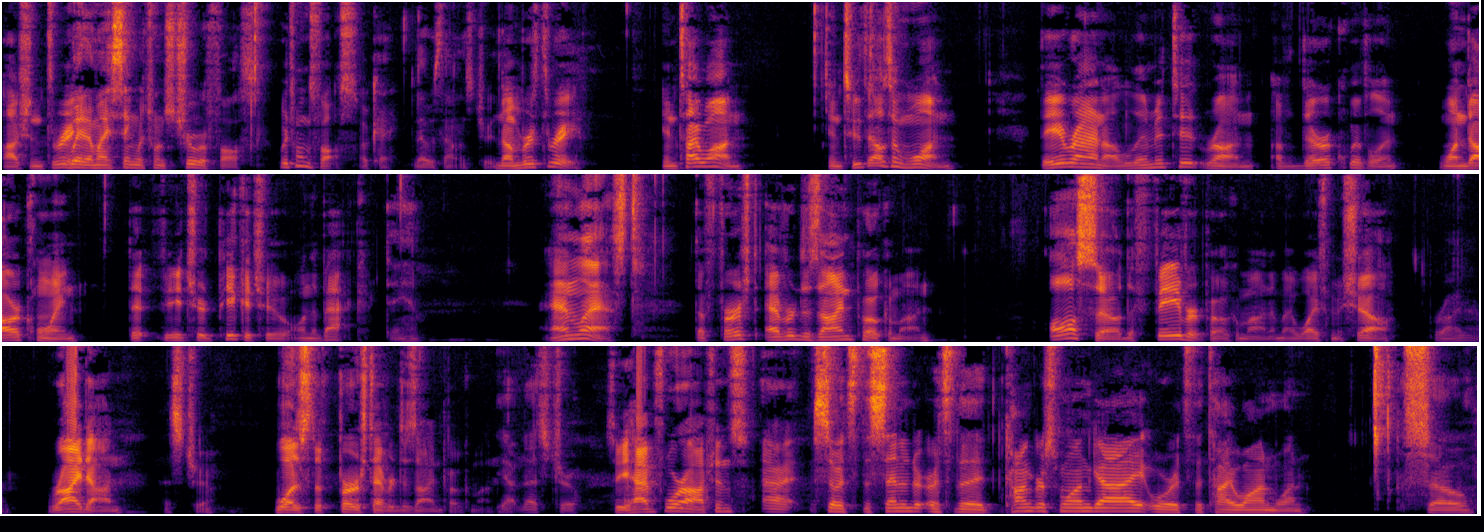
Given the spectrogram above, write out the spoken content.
Option three. Wait, am I saying which one's true or false? which one's false? Okay, that was that one's true. Number three. In Taiwan, in 2001, they ran a limited run of their equivalent $1 coin that featured Pikachu on the back. Damn. And last, the first ever designed Pokemon, also the favorite Pokemon of my wife Michelle, Right on. Rhydon, That's true. was the first ever designed Pokemon. Yeah, that's true. So you have four options. All right. So it's the senator, or it's the Congress one guy, or it's the Taiwan one. So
